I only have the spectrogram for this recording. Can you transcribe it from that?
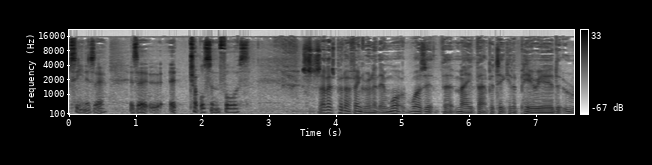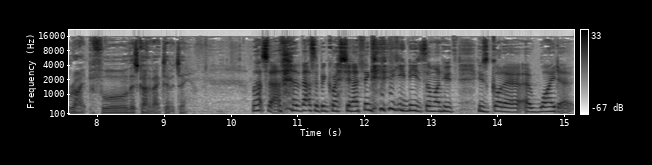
seen as a as a, a troublesome force. So let's put our finger on it then. What was it that made that particular period ripe for this kind of activity? Well, that's a, that's a big question. I think you need someone who's who's got a, a wider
